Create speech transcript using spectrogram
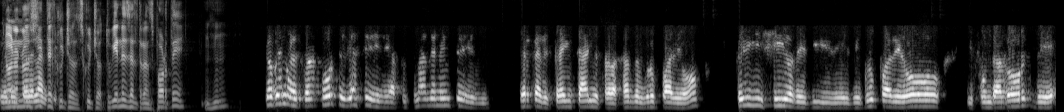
No, no, no, sí te escucho, te escucho. ¿Tú vienes del transporte? Yo vengo del transporte de hace aproximadamente cerca de 30 años trabajando en Grupo ADO. Soy CEO de, de, Grupo ADO y fundador de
